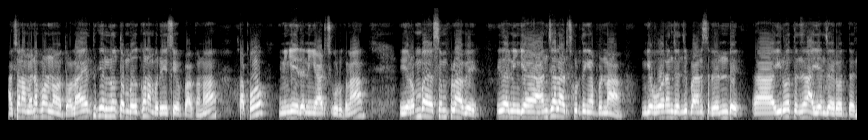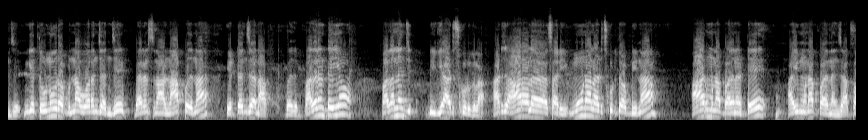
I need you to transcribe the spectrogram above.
ஆக்சுவலாக நம்ம என்ன பண்ணணும்? தொள்ளாயிரத்துக்கு எழுநூற்றம்பதுக்கும் நம்ம ரேஷியோ பார்க்கணும். சப்போ நீங்கள் இதை நீங்கள் அடிச்சு கொடுக்கலாம். இது ரொம்ப சிம்பிளாகவே இதை நீங்கள் அஞ்சால் அடிச்சு கொடுத்தீங்க அப்படின்னா இங்கே ஓரஞ்சு அஞ்சு பேலன்ஸ் ரெண்டு. இருபத்தஞ்சுனா ஐயஞ்சா இருபத்தஞ்சு. இங்கே தொண்ணூறு அப்படின்னா ஓரஞ்சு அஞ்சு பேலன்ஸ் நாலு நாற்பதுனா எட்டஞ்சா நாற்பது பதினெட்டையும் பதினஞ்சு இங்கே அடிச்சு கொடுக்கலாம். அடிச்சு ஆறால் சாரி மூணால் அடிச்சு கொடுத்தோம் அப்படின்னா ஆறு மூணா பதினெட்டு ஐமூணா பதினஞ்சு. அப்போ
